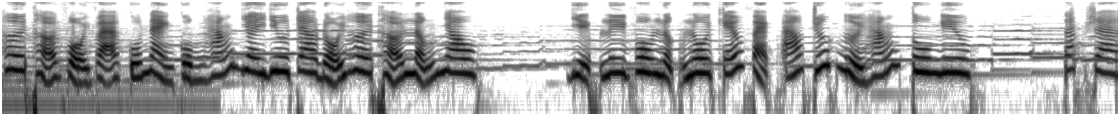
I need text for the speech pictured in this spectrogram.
Hơi thở vội vã của nàng cùng hắn dây dưa trao đổi hơi thở lẫn nhau. Diệp Ly vô lực lôi kéo vạt áo trước người hắn tu nghiêu. Tách ra,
